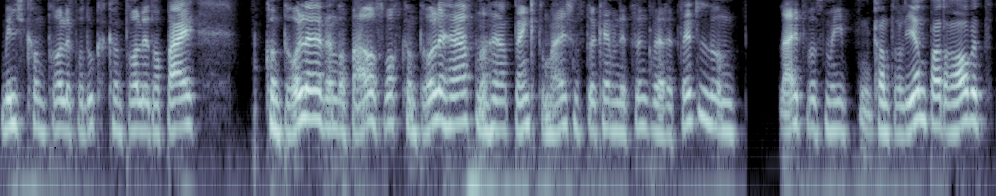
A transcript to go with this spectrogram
Milchkontrolle, Produktkontrolle dabei. Kontrolle, wenn der Bauer das Wort Kontrolle hört, nachher denkt er meistens, da kommen jetzt irgendwelche Zettel und Leute, was man kontrollieren bei der Arbeit.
